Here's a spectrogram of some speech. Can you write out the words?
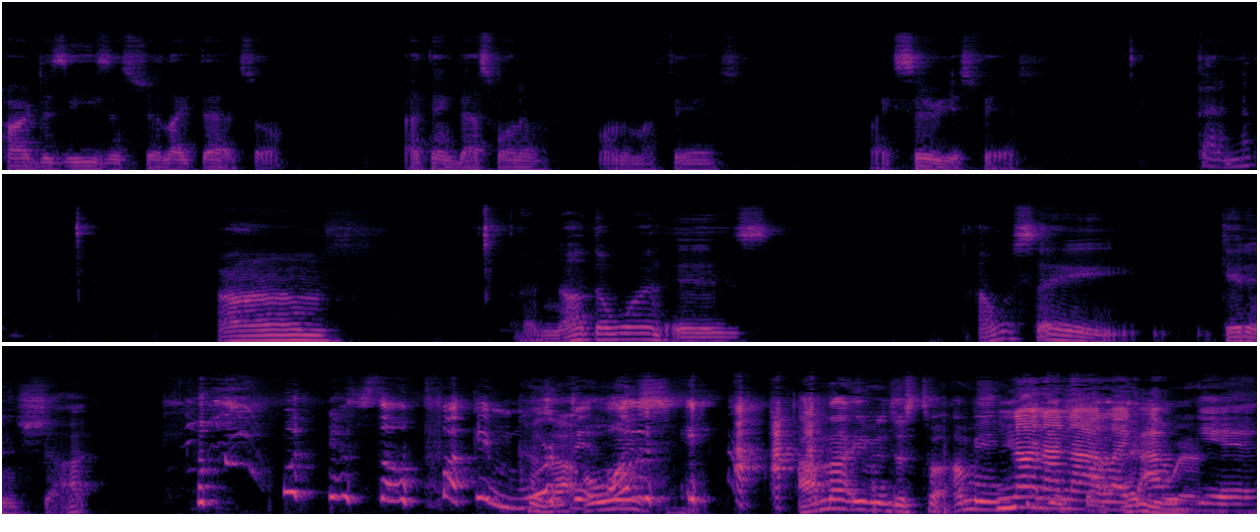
heart disease and shit like that. So I think that's one of, one of my fears, like serious fears. Got another? Um, another one is, I would say, getting shot. You're so fucking 'Cause I morbid. always- honestly. I'm not even just talking. I mean, no, no, no. Like anywhere. I'm, yeah.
